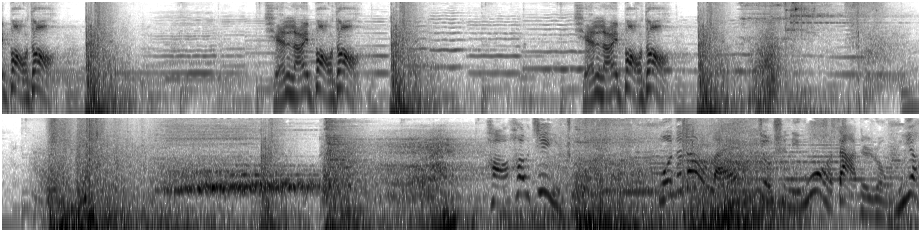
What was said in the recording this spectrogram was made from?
来报道！前来报道！前来报道！好好记住，我的到来就是你莫大的荣耀。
